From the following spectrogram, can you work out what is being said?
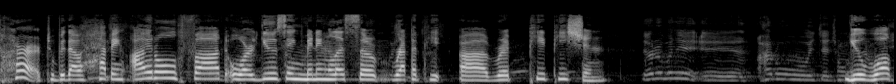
heart without having idle thought or using meaningless uh, repeti- uh, repetition. You work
